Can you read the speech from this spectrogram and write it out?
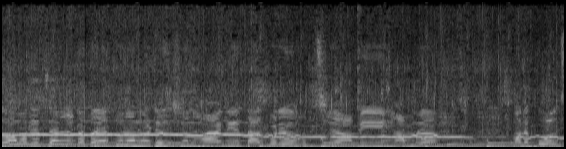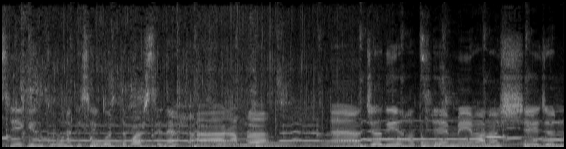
তো আমাদের চ্যানেলটা তো এখনও মোটিভেশন হয়নি, তারপরে হচ্ছে আমি, আমরা মানে বলছি কিন্তু কোনো কিছুই করতে পারছি না। আর আমরা যদিও হচ্ছে মেয়ে মানুষ, সেই জন্য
